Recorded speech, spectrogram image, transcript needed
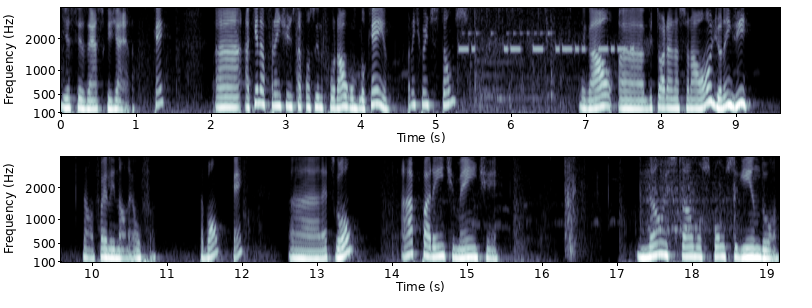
E esse exército aqui já era, ok? Uh, aqui na frente a gente está conseguindo furar algum bloqueio? Aparentemente estamos. Legal. Uh, vitória nacional onde? Eu nem vi. Não, foi ali não, né? Ufa. Tá bom, ok. Uh, let's go. Aparentemente não estamos conseguindo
